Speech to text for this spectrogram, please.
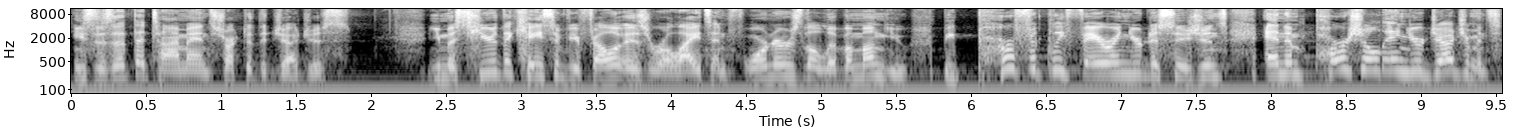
He says, At that time, I instructed the judges. You must hear the case of your fellow Israelites and foreigners that live among you. Be perfectly fair in your decisions and impartial in your judgments.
